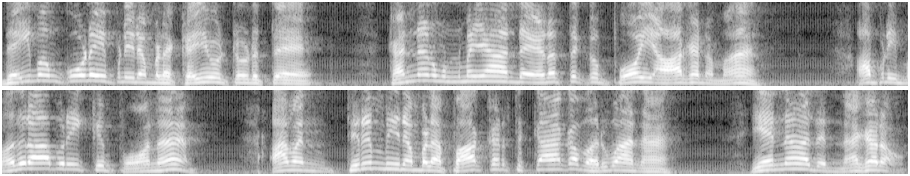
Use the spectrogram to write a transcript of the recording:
தெய்வம் கூட இப்படி நம்மளை கைவிட்டு கொடுத்து. கண்ணன் உண்மையாக அந்த இடத்துக்கு போய் ஆகணுமா? அப்படி மதுராபுரிக்கு போன அவன் திரும்பி நம்மளை பார்க்கறதுக்காக வருவானா? ஏன்னா அது நகரம்.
